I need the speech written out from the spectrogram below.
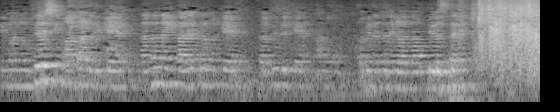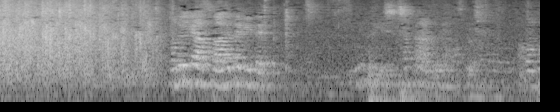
ನಿಮ್ಮನ್ನು ಉದ್ದೇಶಿಸಿ ಮಾತಾಡೋದಕ್ಕೆ, ನನ್ನನ್ನು ಈ ಕಾರ್ಯಕ್ರಮಕ್ಕೆ ಕರೆದಿದ್ದಕ್ಕೆ ನಾನು ಅಭಿನಂದನೆಗಳನ್ನ ತಿಳಿಸ್ತೇನೆ. ಮೊದಲಿಗೆ ಆ ಸ್ವಾಗತ ಗೀತೆ. ಎಷ್ಟು ಚಂದ ಆಡ್ತದೆ ಅಬ್ಬಬ್ಬ.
